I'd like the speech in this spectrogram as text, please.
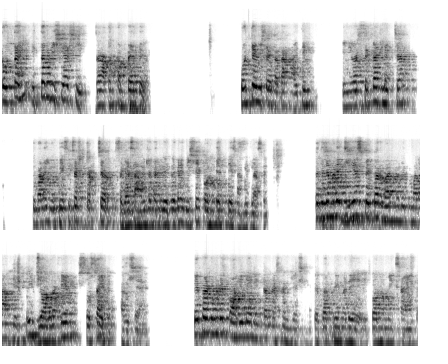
कोणताही इतर विषयाशी जर आपण कंपेअर केलं कोणते विषय आहेत आता I think in your second lecture तुम्हाला युपीएससीचं स्ट्रक्चर वेगवेगळे विषय कोणते ते जीएस पेपर वन मध्ये तुम्हाला हिस्ट्री जिओग्राफी अँड सोसायटी हा विषय आहे. पेपर टू मध्ये polity and international relation paper three मध्ये इकॉनॉमिक्स अँड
